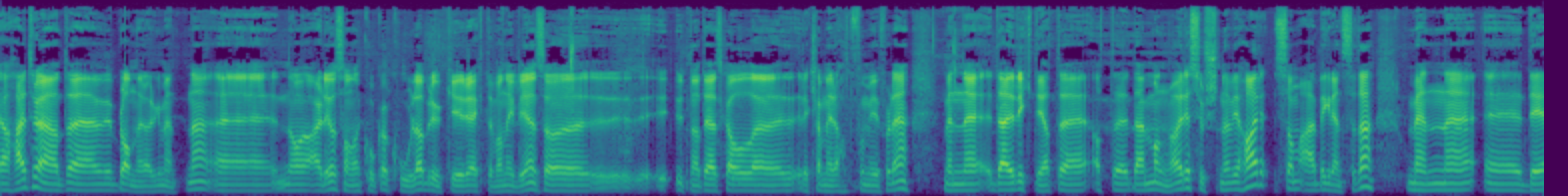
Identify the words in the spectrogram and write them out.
Ja, Her tror jeg at eh, vi blander argumentene. Eh, nå er det jo sånn at Coca-Cola bruker ekte vanilje, så uten at jeg skal reklamere altfor mye for det. Men det er jo riktig at, at det er mange av ressursene vi har som er begrensede. Men eh, det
